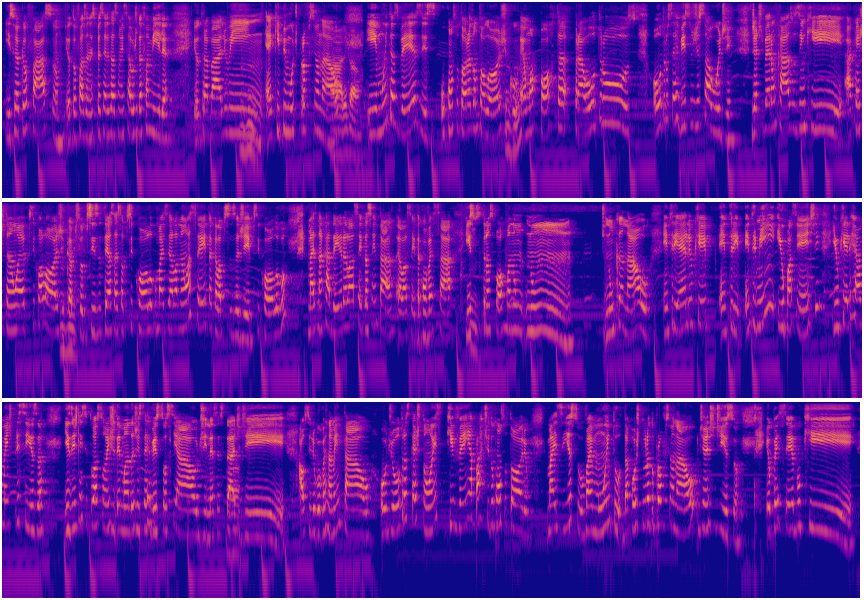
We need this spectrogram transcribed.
isso é o que eu faço. Eu tô fazendo especialização em saúde da família. Eu trabalho em uhum. equipe multiprofissional. Ah, legal. E muitas vezes o consultório odontológico uhum. é uma porta para outros outros serviços de saúde. Já tiveram casos em que a questão é psicológica. Uhum. A pessoa precisa ter acesso ao psicólogo, mas ela não aceita que ela precisa de psicólogo. Mas na cadeira ela aceita sentar, ela aceita conversar. Isso se transforma num, num num canal entre ela e o que entre, entre mim e o paciente e o que ele realmente precisa. Existem situações de demandas de serviço social, de necessidade de auxílio governamental ou de outras questões que vêm a partir do consultório, mas isso vai muito da postura do profissional diante disso. Eu percebo que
